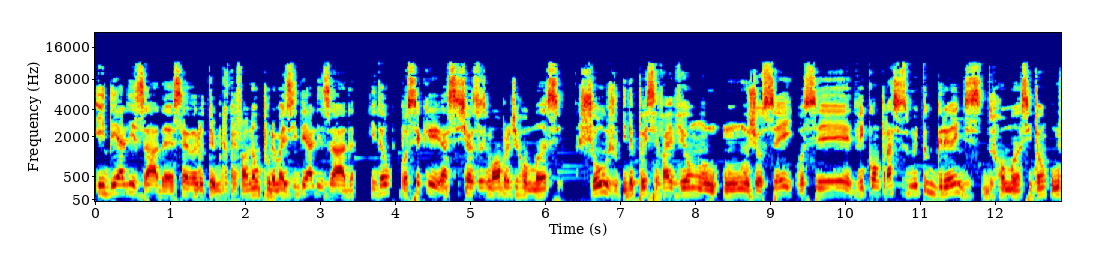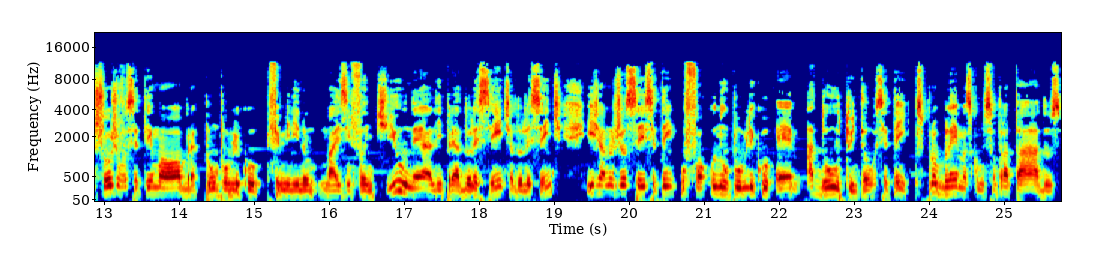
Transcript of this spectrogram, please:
idealizada. Esse era o termo que eu queria falar, não pura, mas idealizada. Então, você que assiste às vezes uma obra de romance shoujo e depois você vai ver um, um josei, você vê contrastes muito grandes do romance. Então, no shoujo você tem uma obra para um público feminino mais infantil, né, ali pré-adolescente, adolescente, e já no josei você tem o foco no público é, adulto. Então, você tem os problemas como são tratados,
